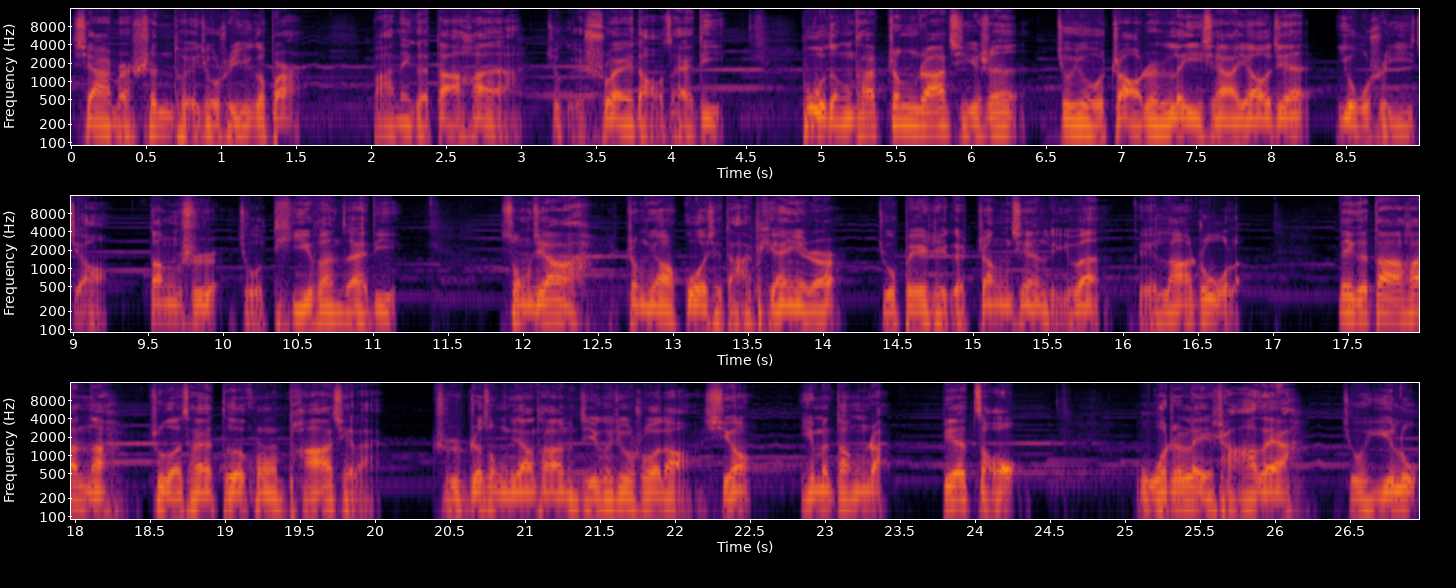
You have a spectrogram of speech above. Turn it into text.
下边伸腿就是一个绊，把那个大汉啊就给摔倒在地。不等他挣扎起身，就又照着肋下腰间又是一脚，当时就踢翻在地。宋江啊正要过去打便宜人，就被这个张千里万给拉住了。那个大汉呢这才得空爬起来。指着宋江他们几个就说道：“行，你们等着，别走。”捂着泪叉子呀，就一路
